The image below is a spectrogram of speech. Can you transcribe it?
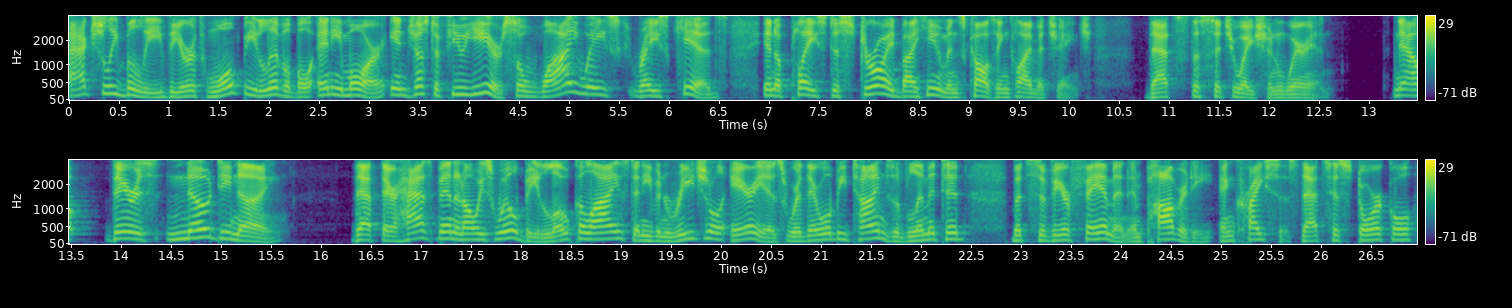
actually believe the earth won't be livable anymore in just a few years. So, why raise, raise kids in a place destroyed by humans causing climate change? That's the situation we're in. Now, there is no denying that there has been and always will be localized and even regional areas where there will be times of limited but severe famine and poverty and crisis. That's historical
